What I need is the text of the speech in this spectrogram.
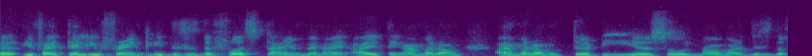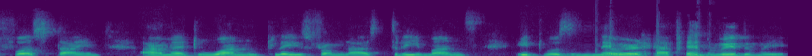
uh, if i tell you frankly this is the first time when i i think i'm around i'm around 30 years old now this is the first time i'm at one place from last 3 months. It was never happened with me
